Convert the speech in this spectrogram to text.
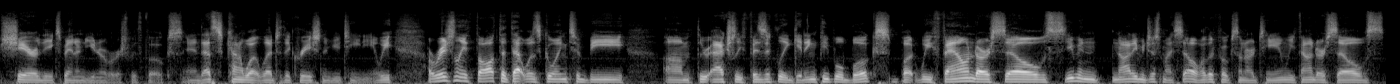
share the expanded universe with folks, and that's kind of what led to the creation of Youtini. We originally thought that that was going to be um, through actually physically getting people books, but we found ourselves, even not even just myself, other folks on our team, we found ourselves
